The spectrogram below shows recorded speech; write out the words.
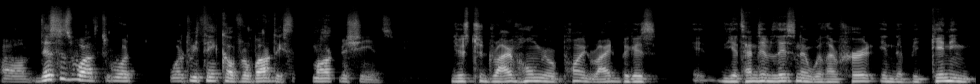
uh, this is what, what, what we think of robotics, smart machines. Just to drive home your point, right? Because the attentive listener will have heard in the beginning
